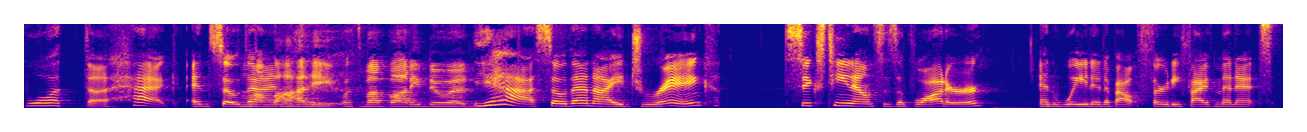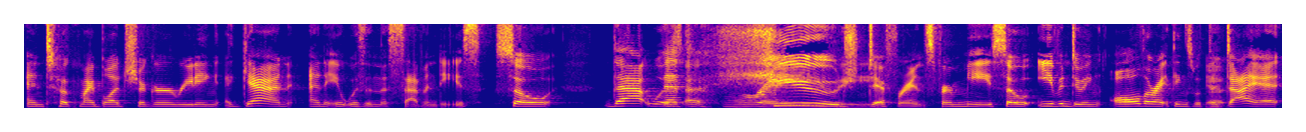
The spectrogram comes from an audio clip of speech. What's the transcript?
what the heck and so then my body. What's my body doing? yeah so then i drank 16 ounces of water and waited about 35 minutes and took my blood sugar reading again and it was in the 70s so that was That's a crazy. huge difference for me so even doing all the right things with the diet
